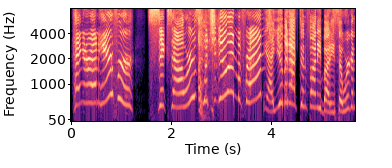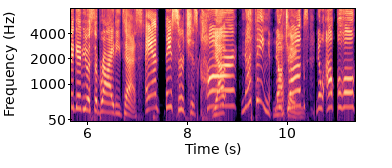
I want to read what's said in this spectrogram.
hanging around here for six hours. What you doing, my friend?" Yeah, you've been acting funny, buddy, so we're going to give you a sobriety test. And they search his car. Yep. Nothing. No Nothing. drugs, no alcohol.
